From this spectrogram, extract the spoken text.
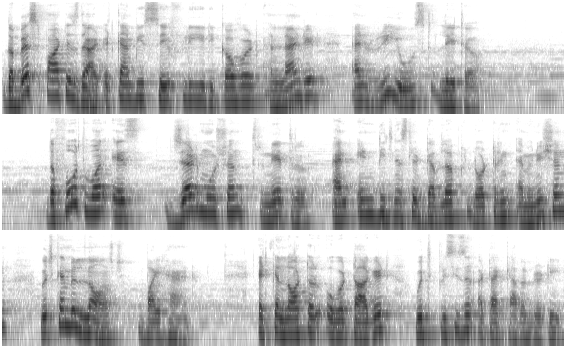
The best part is that it can be safely recovered and landed and reused later. The fourth one is Z Motion Trinetra, an indigenously developed loitering ammunition which can be launched by hand. It can loiter over target with precision attack capability.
